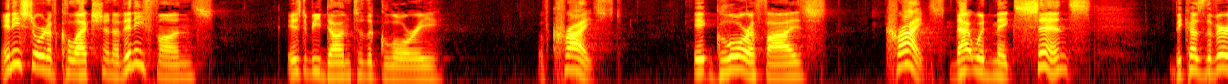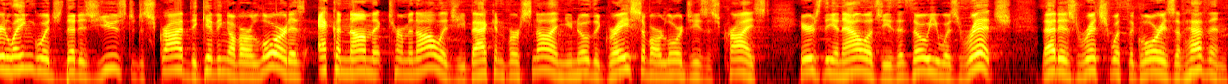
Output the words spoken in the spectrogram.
Any sort of collection of any funds is to be done to the glory of Christ. It glorifies Christ. That would make sense because the very language that is used to describe the giving of our Lord is economic terminology. Back in verse 9, you know the grace of our Lord Jesus Christ. Here's the analogy that though he was rich, that is, rich with the glories of heaven,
